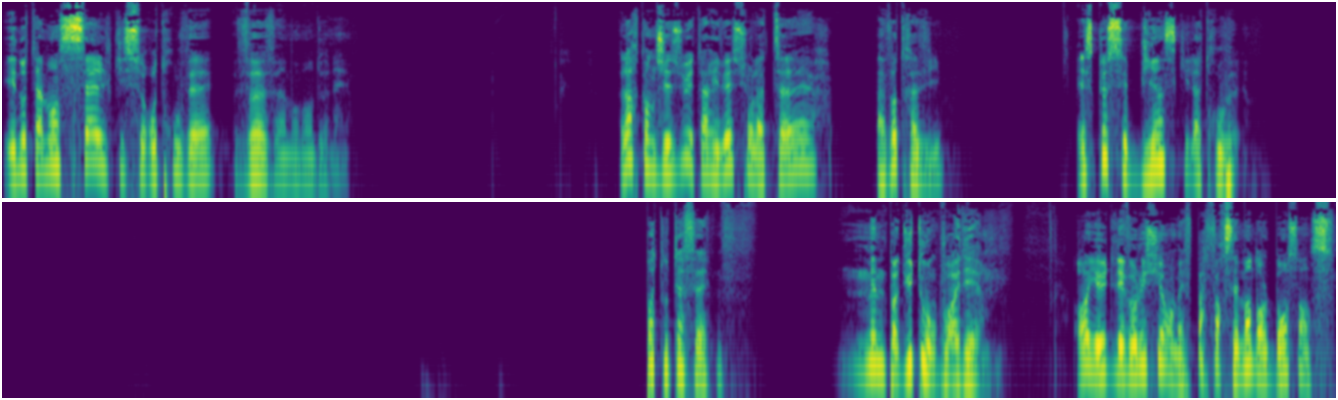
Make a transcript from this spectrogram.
et notamment celles qui se retrouvaient veuves à un moment donné. Alors quand Jésus est arrivé sur la terre, à votre avis, est-ce que c'est bien ce qu'il a trouvé? Pas tout à fait. Même pas du tout, on pourrait dire. Oh, il y a eu de l'évolution, mais pas forcément dans le bon sens.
